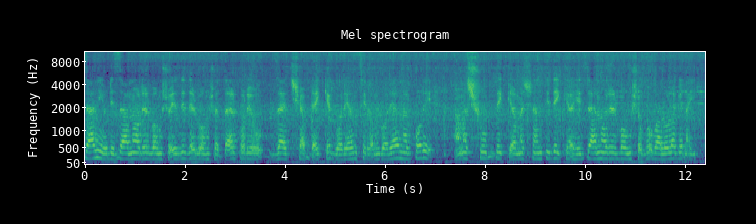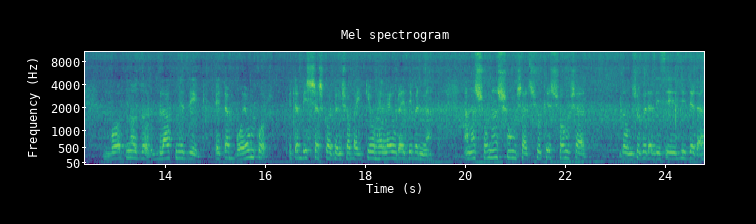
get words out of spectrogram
জানি ওটি জানোয়ারের বংশ, এজিদের বংশ, তারপরেও জায়দ সব ডাইকে গড়ে আনছিলাম। গড়ে আনার পরে আমার সুখ দেখে, আমার শান্তি দেখে এই জানোয়ারের বংশ গো, ভালো লাগে নাই। বদনজর ব্ল্যাক ম্যাজিক এটা ভয়ঙ্কর। এটা বিশ্বাস করবেন সবাই, কেউ হেলায় উড়াই দেবেন না। আমার সোনার সংসার, সুখের সংসার ধ্বংস করে দিছে এজিদেরা।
